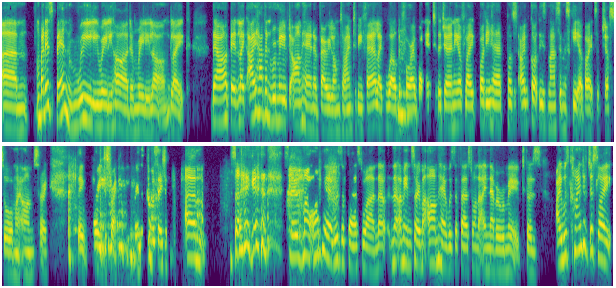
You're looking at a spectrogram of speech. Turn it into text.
Um, but it's been really, really hard and really long. Like, there have been like I haven't removed arm hair in a very long time, to be fair. Like well before mm-hmm. I went into the journey of like body hair. I've got these massive mosquito bites. I've just saw on my arms. Sorry, they very distracting in this conversation. Um, so so my arm hair was the first one. That I mean, sorry, my arm hair was the first one that I never removed because I was kind of just like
